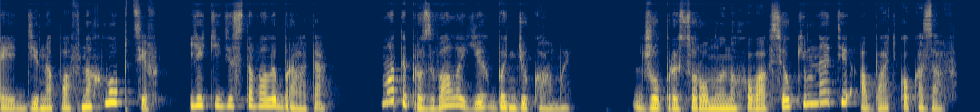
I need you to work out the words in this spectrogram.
Едді напав на хлопців, які діставали брата, мати прозвала їх бандюками. Джо присоромлено ховався у кімнаті, а батько казав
